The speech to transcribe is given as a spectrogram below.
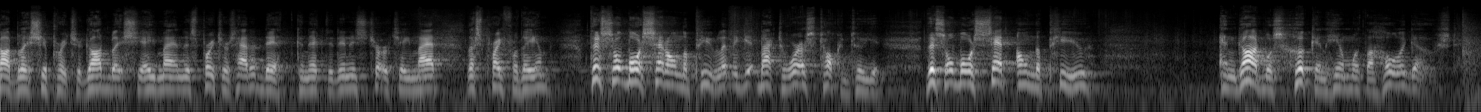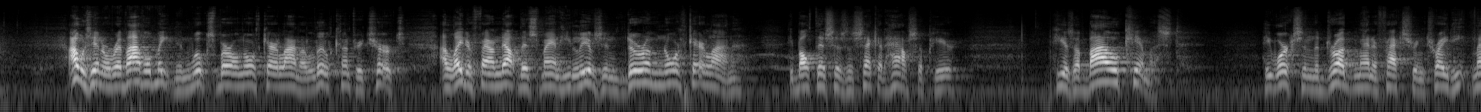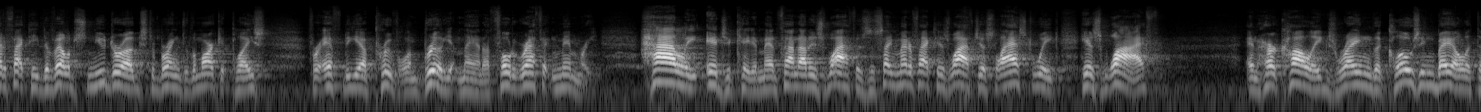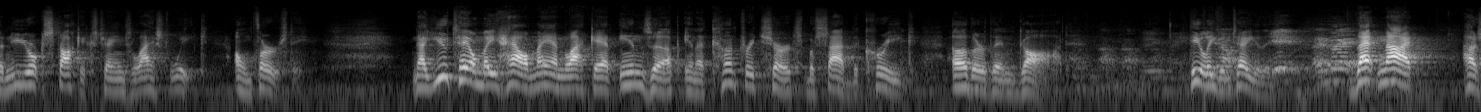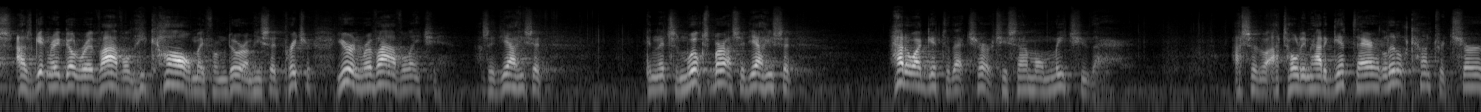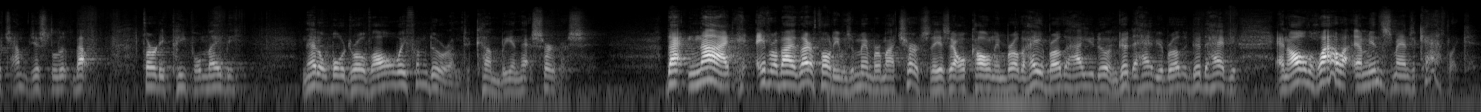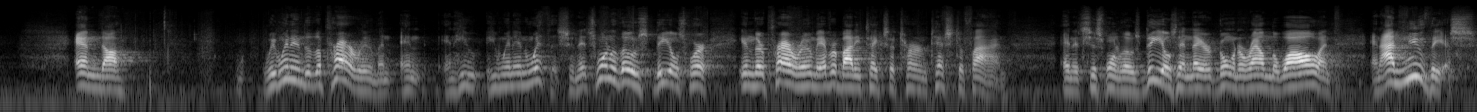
God bless you, preacher. God bless you. Amen. This preacher's had a death connected in his church. Amen. Let's pray for them. This old boy sat on the pew. Let me get back to where I was talking to you. This old boy sat on the pew, and God was hooking him with the Holy Ghost. I was in a revival meeting in Wilkesboro, North Carolina, a little country church. I later found out this man, he lives in Durham, North Carolina. He bought this as a second house up here. He is a biochemist. He works in the drug manufacturing trade. He, matter of fact, he develops new drugs to bring to the marketplace for FDA approval. And brilliant man, a photographic memory. Highly educated man. Found out his wife is the same. Matter of fact, his wife just last week, his wife and her colleagues rang the closing bell at the New York Stock Exchange last week on Thursday. Now, you tell me how a man like that ends up in a country church beside the creek other than God. He'll even tell you this. That night, I was, I was getting ready to go to revival, and he called me from Durham. He said, Preacher, you're in revival, ain't you? I said, Yeah. He said, And it's in Wilkesboro? I said, Yeah. He said, How do I get to that church? He said, I'm going to meet you there. I said, well, I told him how to get there. Little country church. I'm just little, about 30 people maybe. And that old boy drove all the way from Durham to come be in that service. That night, everybody there thought he was a member of my church. They all calling him brother. Hey, brother, how you doing? Good to have you, brother. Good to have you. And all the while, I mean, this man's a Catholic. And uh, we went into the prayer room, and, and, and he, he went in with us. And it's one of those deals where in their prayer room, everybody takes a turn testifying. And it's just one of those deals, and they're going around the wall. And, and I knew this.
